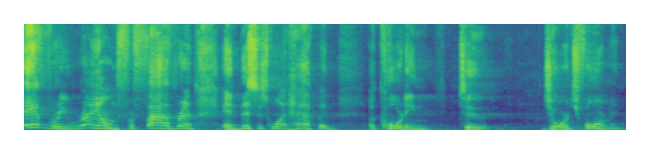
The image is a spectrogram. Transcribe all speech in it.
every round for five rounds. And this is what happened according to George Foreman.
